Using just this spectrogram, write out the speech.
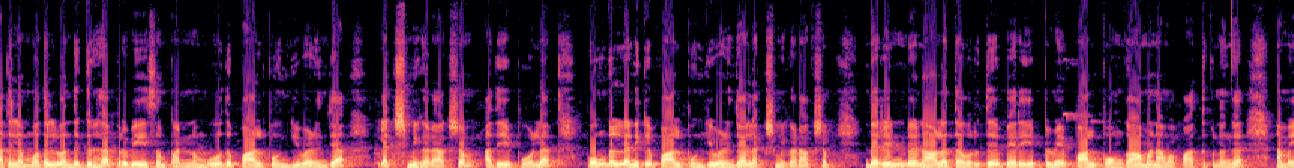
அதில் முதல் வந்து கிரகப்பிரவேசம் பண்ணும்போது பால் பொங்கி வழிஞ்சா லக்ஷ்மி கடாட்சம். அதே போல் பொங்கல் அன்னைக்கு பால் பொங்கி வழிஞ்சா லக்ஷ்மி கடாட்சம். இந்த ரெண்டு நாளை தவிர்த்து வேறு எப்பவுமே பால் பொங்காமல் நாம் பார்த்துக்கணுங்க. நம்ம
